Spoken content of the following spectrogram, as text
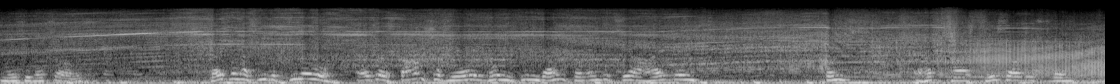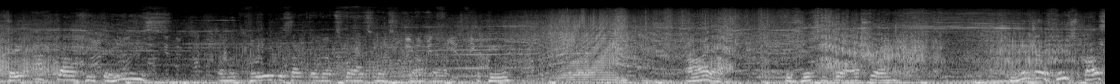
Nee, sieht nicht so aus. 3,7 Kilo, also aus Darmstadt hierher gekommen, vielen Dank von NBC erhalten. Und er hat HSC-Service drin. Seit 8 Jahren fliegt der Helis. Und der Kollege sagt, er wird 22 Jahre. Okay. Ah ja, das hört sich so auch an. Ich wünsche euch viel Spaß,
